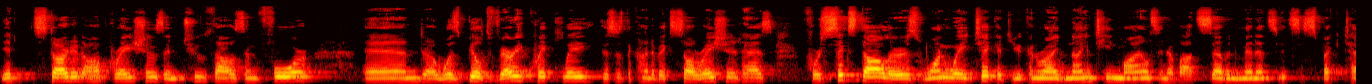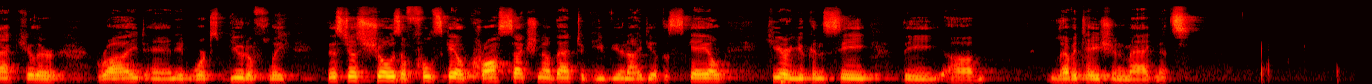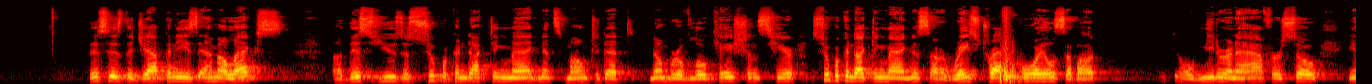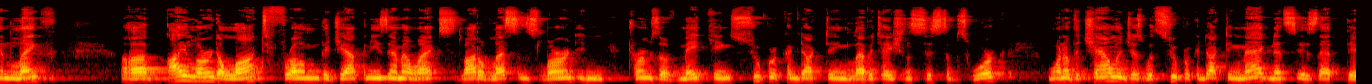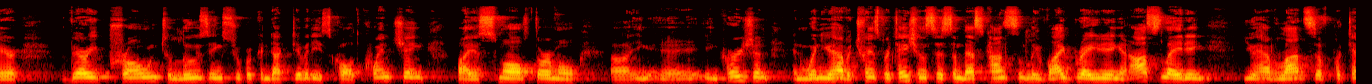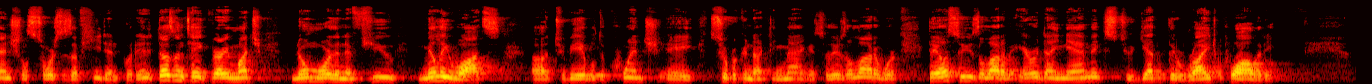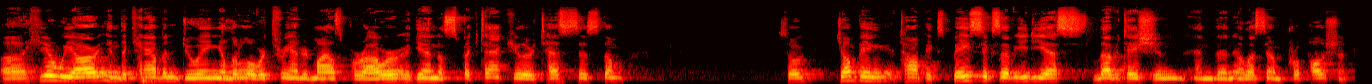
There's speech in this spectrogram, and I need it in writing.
It started operations in 2004 and uh, was built very quickly. This is the kind of acceleration it has. For $6, one-way ticket, you can ride 19 miles in about seven minutes. It's a spectacular ride and it works beautifully. This just shows a full-scale cross-section of that to give you an idea of the scale. Here you can see the um, levitation magnets. This is the Japanese MLX. Uh, this uses superconducting magnets mounted at a number of locations here. Superconducting magnets are racetrack coils about a meter and a half or so in length. Uh, I learned a lot from the Japanese MLX, a lot of lessons learned in terms of making superconducting levitation systems work. One of the challenges with superconducting magnets is that they're very prone to losing superconductivity. It's called quenching by a small thermal uh, in, uh, incursion. And when you have a transportation system that's constantly vibrating and oscillating, you have lots of potential sources of heat input. And it doesn't take very much, no more than a few milliwatts uh, to be able to quench a superconducting magnet. So there's a lot of work. They also use a lot of aerodynamics to get the right quality. Uh, here we are in the cabin doing a little over 300 miles per hour. Again, a spectacular test system. So jumping topics, basics of EDS, levitation, and then LSM propulsion.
